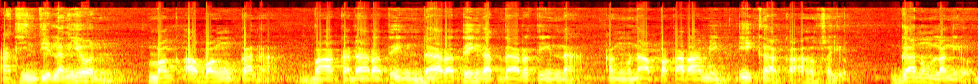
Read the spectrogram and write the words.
At hindi lang yon, mag-abang ka na. Baka darating, darating at darating na ang napakaraming ikakaso sa iyo. Ganon lang yon.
